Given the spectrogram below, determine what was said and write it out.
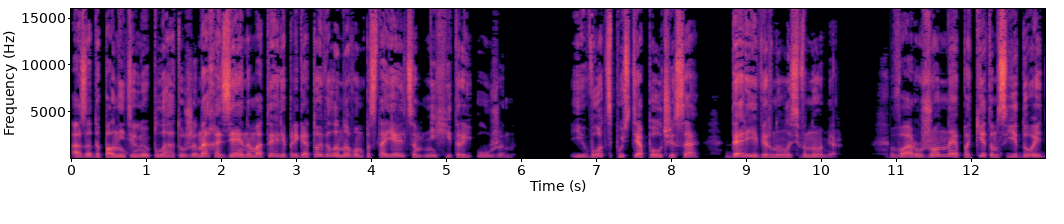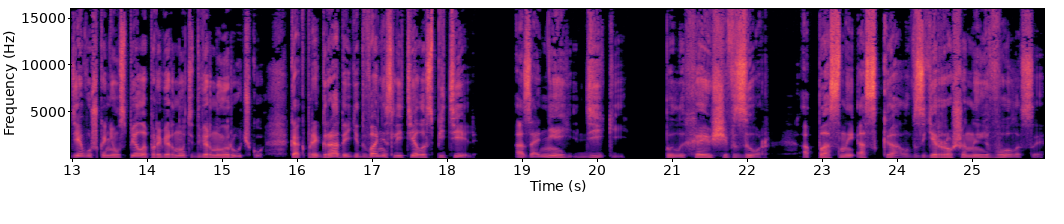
А за дополнительную плату жена хозяина мотеля приготовила новым постояльцам нехитрый ужин. И вот спустя полчаса Дарья вернулась в номер. Вооруженная пакетом с едой, девушка не успела провернуть дверную ручку, как преграда едва не слетела с петель. А за ней дикий, полыхающий взор, опасный оскал, взъерошенные волосы.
